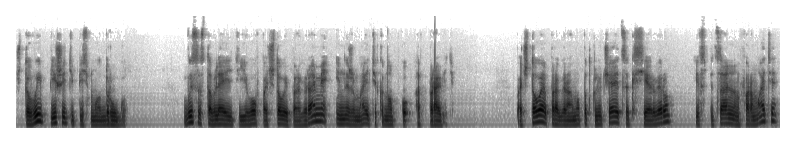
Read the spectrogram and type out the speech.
что вы пишете письмо другу. Вы составляете его в почтовой программе и нажимаете кнопку «Отправить». Почтовая программа подключается к серверу и в специальном формате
